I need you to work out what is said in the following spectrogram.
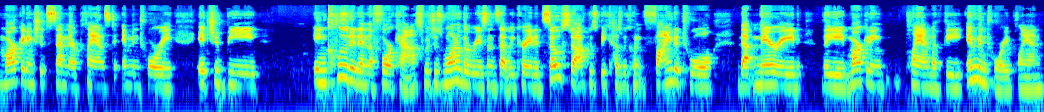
marketing should send their plans to inventory. It should be included in the forecast, which is one of the reasons that we created SoStocked, is because we couldn't find a tool that married the marketing plan with the inventory plan.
